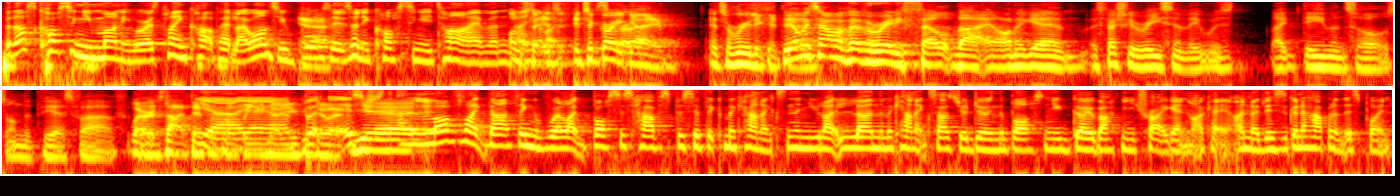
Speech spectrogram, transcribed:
But that's costing you money, whereas playing Cuphead, like once you've bought Yeah. it, it's only costing you time. And, and Honestly, you're it's, like, it's a great "Screw it." game. It's a really good The game. only time I've ever really felt that on a game, especially recently, was like Demon Souls on the PS5. where it's that difficult, Yeah, but you know yeah, you can but do it. it's just I love like that thing of where like bosses have specific mechanics, and then you like learn the mechanics as you're doing the boss, and you go back and you try again. Like, okay, I know this is going to happen at this point.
